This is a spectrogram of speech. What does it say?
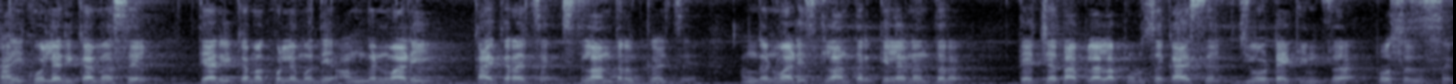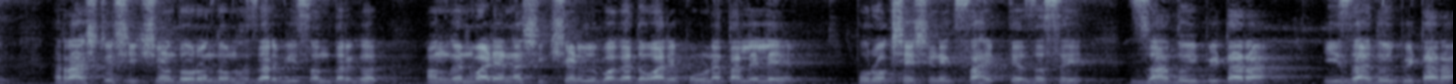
काही खोल्या रिकाम्या असेल त्या रिकाम्या खोल्यामध्ये अंगणवाडी काय करायचं आहे स्थलांतरित करायचं आहे अंगणवाडी स्थलांतर केल्यानंतर त्याच्यात आपल्याला पुढचं काय असेल? जिओ टॅकिंगचं प्रोसेस असेल. राष्ट्रीय शिक्षण धोरण दोन हजार वीस अंतर्गत अंगणवाड्यांना शिक्षण विभागाद्वारे पुरवण्यात आलेले पूरक शैक्षणिक साहित्य जसे जादुई पिटारा ई जादुई पिटारा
